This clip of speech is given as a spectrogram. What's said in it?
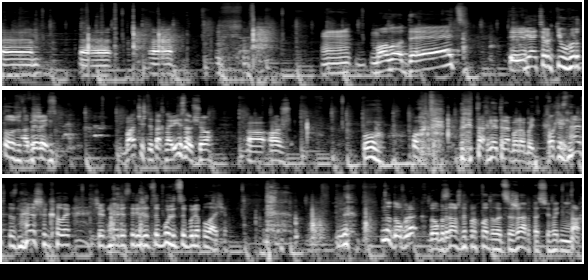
Е, е, е. М, Молодець. Ти... П'ять років гуртожитку. А дивись, бачиш, ти так нарізав, що а, аж. О, о, так не треба робити. Ти Окей. знаєш, ти знаєш, що коли Чак Норріс ріже цибулю, цибуля плаче. Ну добре, добре. Завжди проходили це жарт, а сьогодні. Так.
